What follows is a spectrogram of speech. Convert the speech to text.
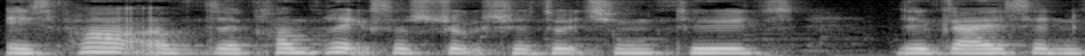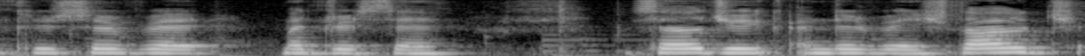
It's part of the complex of structures which includes the Gaysen Kusura Madrasa, Seljuk and Dervish Lodge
